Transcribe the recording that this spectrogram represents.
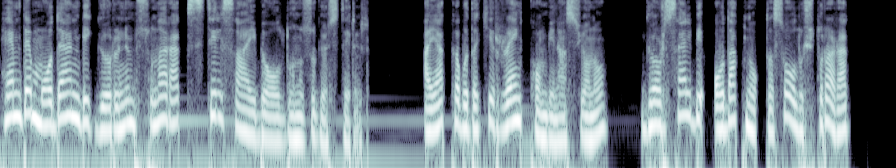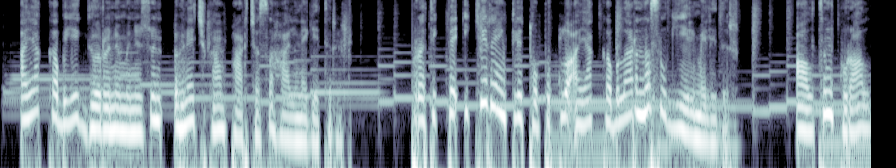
hem de modern bir görünüm sunarak stil sahibi olduğunuzu gösterir. Ayakkabıdaki renk kombinasyonu görsel bir odak noktası oluşturarak ayakkabıyı görünümünüzün öne çıkan parçası haline getirir. pratikte iki renkli topuklu ayakkabılar nasıl giyilmelidir? Altın kural,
